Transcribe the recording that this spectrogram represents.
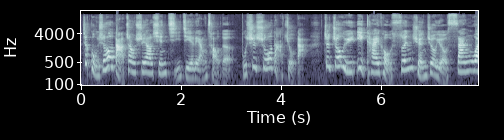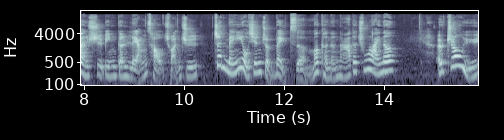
这古时候打仗是要先集结粮草的，不是说打就打。这周瑜一开口，孙权就有三万士兵跟粮草船只，这没有先准备，怎么可能拿得出来呢？而周瑜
